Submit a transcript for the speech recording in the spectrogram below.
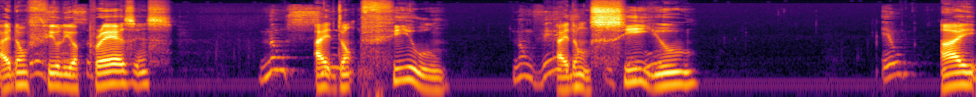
I don't feel your presence. I don't feel. I don't see you. I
